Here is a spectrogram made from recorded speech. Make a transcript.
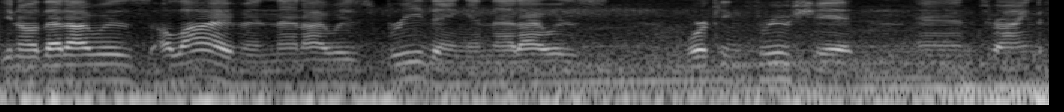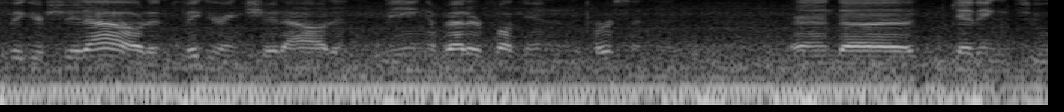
you know that I was alive and that I was breathing and that I was working through shit and, and trying to figure shit out and figuring shit out and being a better fucking person and uh, getting to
